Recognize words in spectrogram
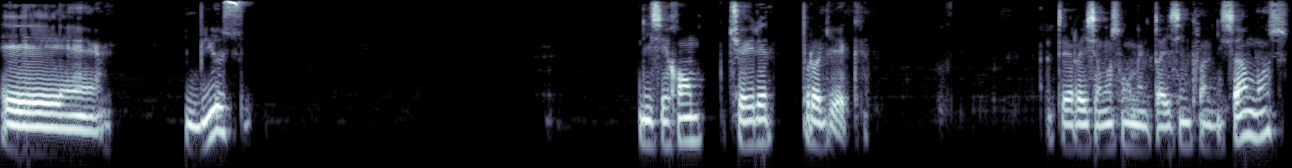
eh, views, dice home shaded project, entonces revisamos un momento, ahí sincronizamos,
